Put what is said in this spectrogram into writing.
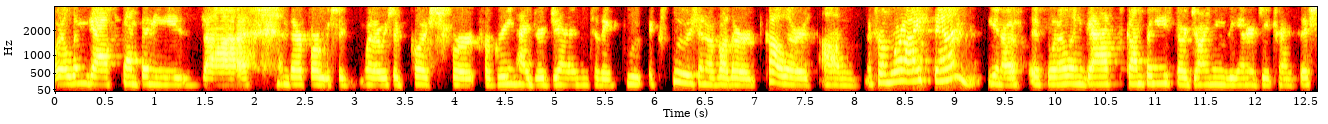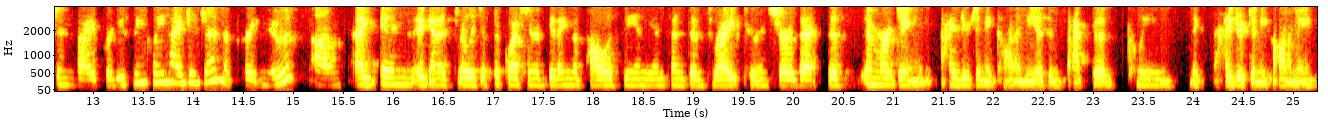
oil and gas companies, uh, and therefore we should whether we should push for, for green hydrogen to the exclusion of other colors. Um, from where I stand, you know, if, if oil and gas companies are joining the energy transition by producing clean hydrogen, that's great news. Um, and again, it's really just a question of getting the policy and the incentives right to ensure that this emerging hydrogen economy is in fact a clean hydrogen economy.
